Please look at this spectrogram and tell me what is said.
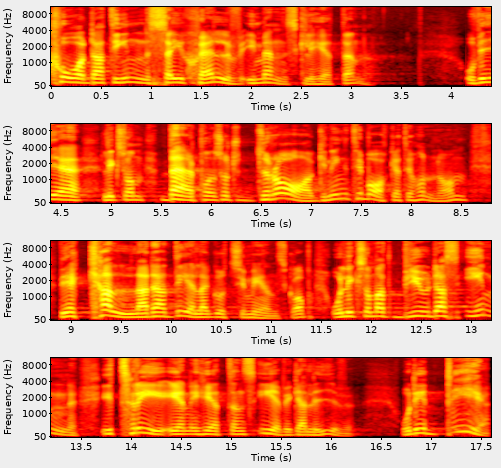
kodat in sig själv i mänskligheten. Och Vi är liksom bär på en sorts dragning tillbaka till honom. Vi är kallade att dela Guds gemenskap och liksom att bjudas in i treenighetens eviga liv. Och Det är det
